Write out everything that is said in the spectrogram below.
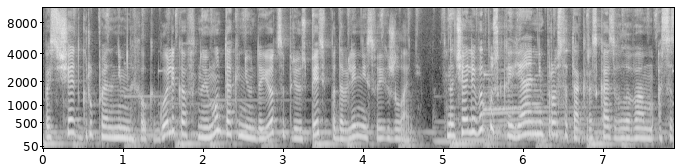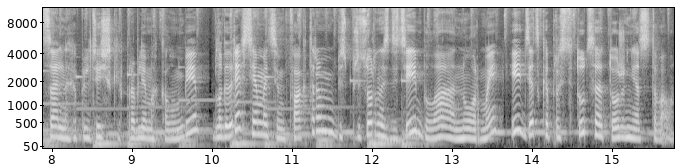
посещает группы анонимных алкоголиков, но ему так и не удается преуспеть в подавлении своих желаний. В начале выпуска я не просто так рассказывала вам о социальных и политических проблемах Колумбии. Благодаря всем этим факторам беспризорность детей была нормой, и детская проституция тоже не отставала.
